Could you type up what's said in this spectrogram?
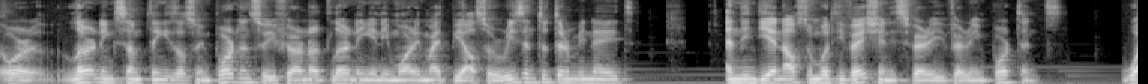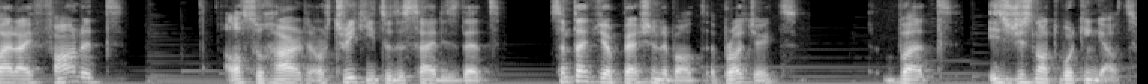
or learning something is also important. So if you are not learning anymore, it might be also a reason to terminate. And in the end, also motivation is very very important. What I found it also hard or tricky to decide is that sometimes you're passionate about a project, but it's just not working out.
